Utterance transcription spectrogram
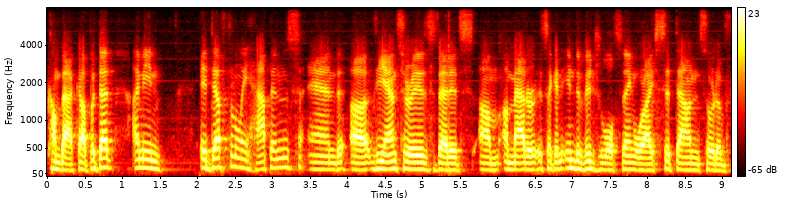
come back up. But that i mean it definitely happens, and uh, the answer is that it's um, a matter. It's like an individual thing where I sit down and sort of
